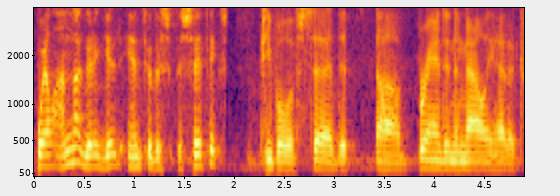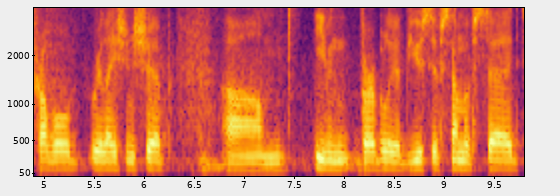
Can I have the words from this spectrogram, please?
Well, I'm not going to get into the specifics. People have said that uh, Brandon and Allie had a troubled relationship, um, even verbally abusive, some have said.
